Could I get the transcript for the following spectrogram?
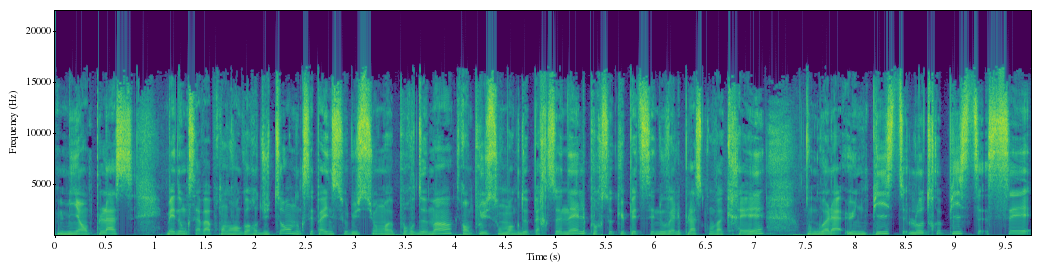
mis en place, mais donc ça va prendre encore du temps, donc c'est pas une solution euh, pour demain. En plus, on manque de personnel pour s'occuper de ces nouvelles places qu'on va créer. Donc voilà une piste. L'autre piste, c'est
